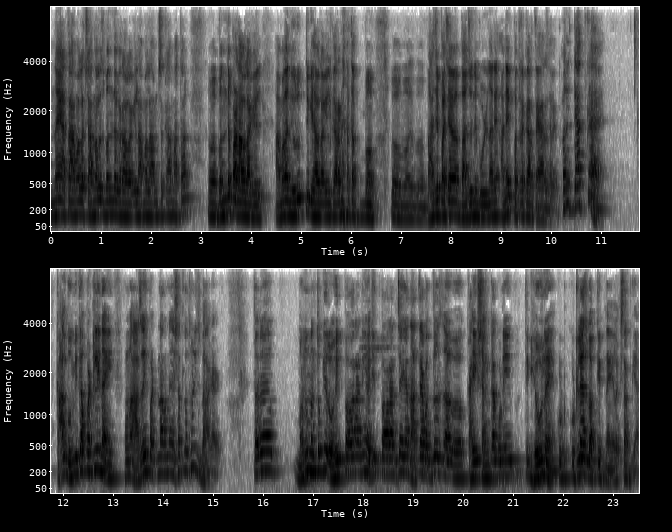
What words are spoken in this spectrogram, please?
नाही आता आम्हाला चॅनलच बंद करावं लागेल. आम्हाला आमचं काम आता बंद पाडावं लागेल. आम्हाला निवृत्ती घ्यावं लागेल. कारण आता भाजपाच्या बाजूने बोलणारे अनेक पत्रकार तयार झालेत. अरे त्यात काय? काल भूमिका पटली नाही. म्हणून आजही पटणार नाही अशातला थोडीच भाग आहे. तर म्हणून म्हणतो की रोहित पवार आणि अजित पवारांच्या या नात्याबद्दल काही शंका कोणी ती घेऊ नये कुठल्याच बाबतीत नाही लक्षात घ्या.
